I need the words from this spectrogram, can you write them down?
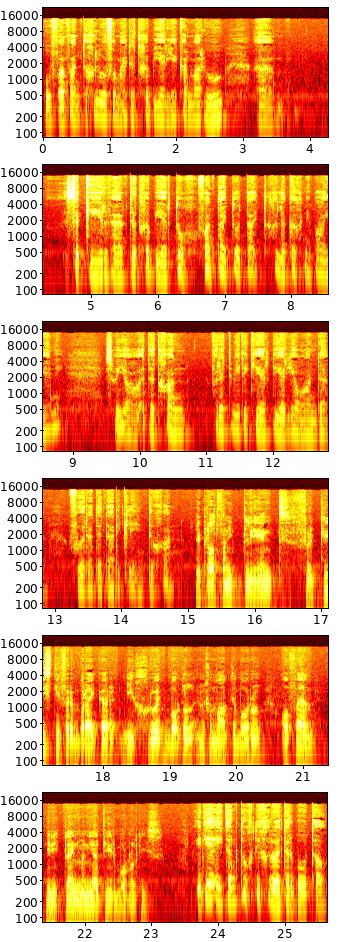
of want te glo vir my dit gebeur jy kan maar hoe ehm um, seker werk dit gebeur tog van tyd tot tyd gelukkig nie baie nie. So ja, dit gaan vir 'n tweede keer deur jou hande voordat dit na die kliënt toe gaan. Jy praat van die kliënt, verkies die verbruiker die groot bottel ingemaakte bottel of um, hierdie klein miniatuurbotteltjies? Weet jy, ek dink tog die groter bottel.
